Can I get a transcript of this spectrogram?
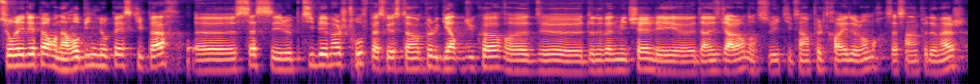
Sur les départs, on a Robin Lopez qui part. Euh, ça, c'est le petit bémol, je trouve, parce que c'était un peu le garde du corps euh, de Donovan Mitchell et euh, Darius Garland, celui qui fait un peu le travail de l'ombre. Ça, c'est un peu dommage.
